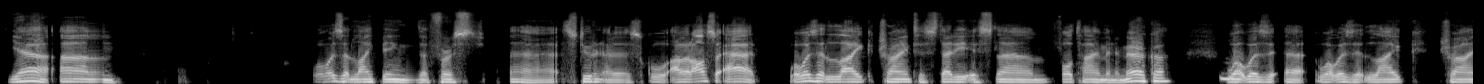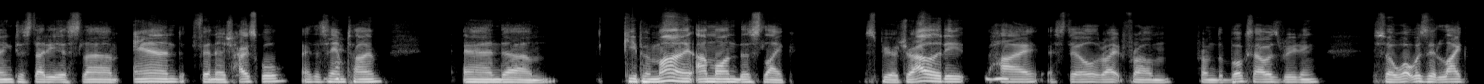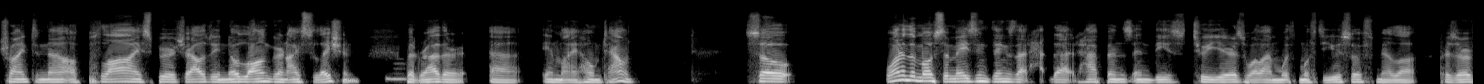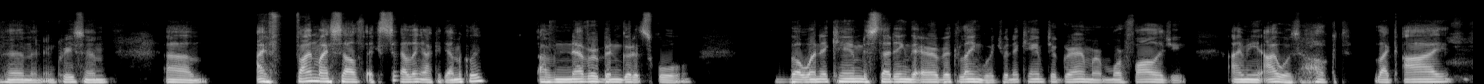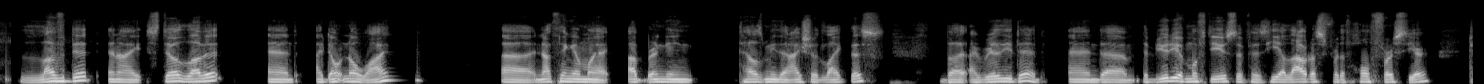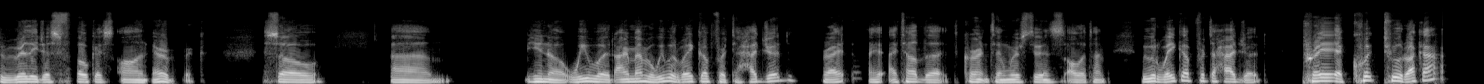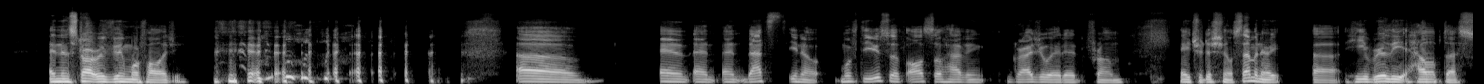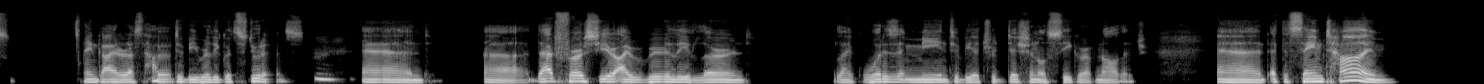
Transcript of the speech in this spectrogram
Yeah. Um, what was it like being the first uh, student at a school? I would also add, what was it like trying to study Islam full time in America? What was it, uh, what was it like trying to study Islam and finish high school at the same time? And um, keep in mind, I'm on this like spirituality Mhm. high still, right from from the books I was reading. So, what was it like trying to now apply spirituality no longer in isolation, but rather uh, in my hometown? So, one of the most amazing things that ha- that happens in these two years while I'm with Mufti Yusuf, may Allah preserve him and increase him, um, I find myself excelling academically. I've never been good at school, but when it came to studying the Arabic language, when it came to grammar, morphology, I mean, I was hooked. Like I loved it, and I still love it, and I don't know why. Uh, nothing in my upbringing tells me that I should like this, but I really did. And um, the beauty of Mufti Yusuf is he allowed us for the whole first year to really just focus on Arabic. So, um, you know, we would, I remember we would wake up for tahajjud right? I, I tell the current and we're students all the time. We would wake up for tahajjud, pray a quick two rak'ah, and then start reviewing morphology. um, and and and that's you know Mufti Yusuf also having graduated from a traditional seminary, uh, he really helped us and guided us how to be really good students. Mm. And uh, that first year, I really learned like what does it mean to be a traditional seeker of knowledge, and at the same time,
